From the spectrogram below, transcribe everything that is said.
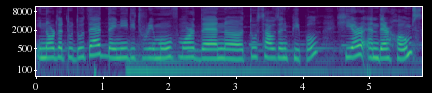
In order to do that, they needed to remove more than uh, 2,000 people here and their homes.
